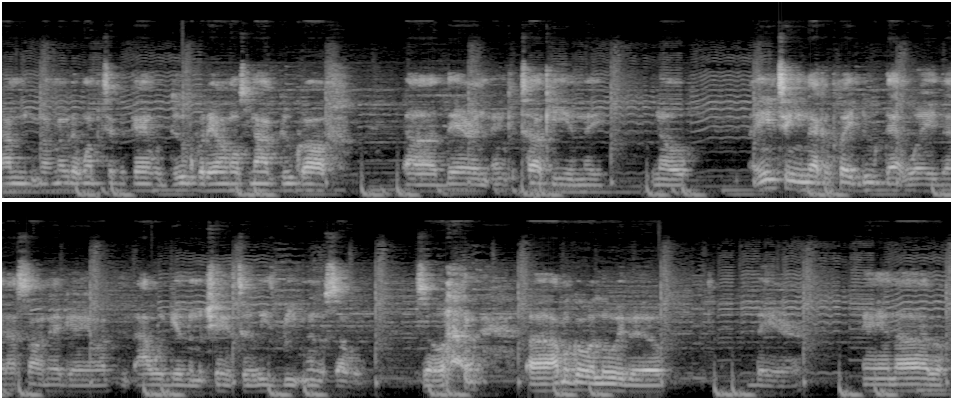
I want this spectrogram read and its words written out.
I, mean, I remember that one particular game with Duke where they almost knocked Duke off uh, there in, in, Kentucky, and they, you know, any team that could play Duke that way that I saw in that game, I, I would give them a chance to at least beat Minnesota. So uh, I'm gonna go with Louisville there, and uh, the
